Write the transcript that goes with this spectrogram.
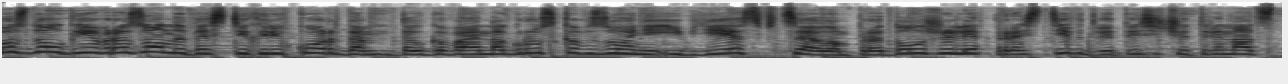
Госдолг еврозоны достиг рекорда. Долговая нагрузка в зоне и в ЕС в целом продолжили расти в 2013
